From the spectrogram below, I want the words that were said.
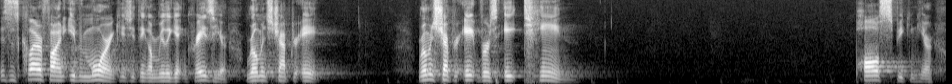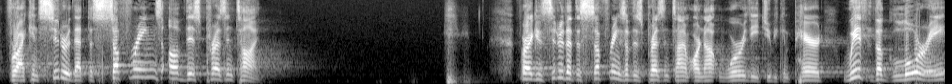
This is clarifying even more in case you think I'm really getting crazy here. Romans chapter 8. Romans chapter 8, verse 18. Paul speaking here. For I consider that the sufferings of this present time, for I consider that the sufferings of this present time are not worthy to be compared with the glory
